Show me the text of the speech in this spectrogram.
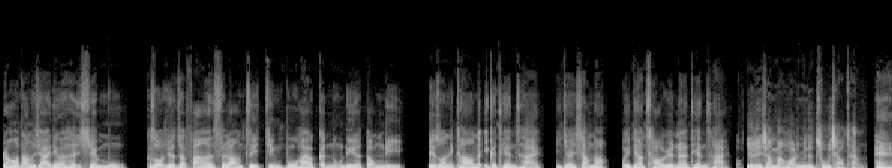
然后当下一定会很羡慕。可是我觉得这反而是让自己进步还有更努力的动力。比如说你看到那一个天才，你就会想到我一定要超越那个天才。有点像漫画里面的主角这样。嘿，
